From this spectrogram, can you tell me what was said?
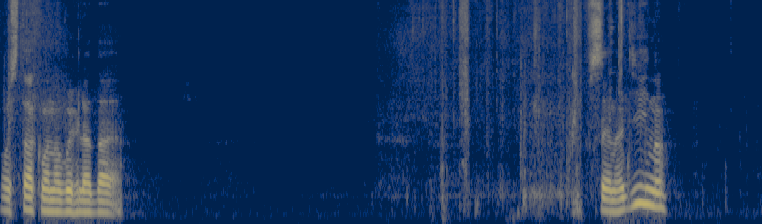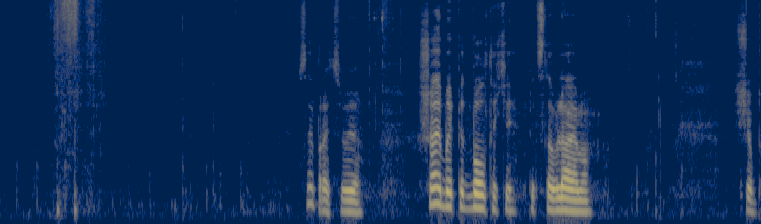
Ось так воно виглядає. Все надійно. Все працює. Шайби під болтики підставляємо, щоб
